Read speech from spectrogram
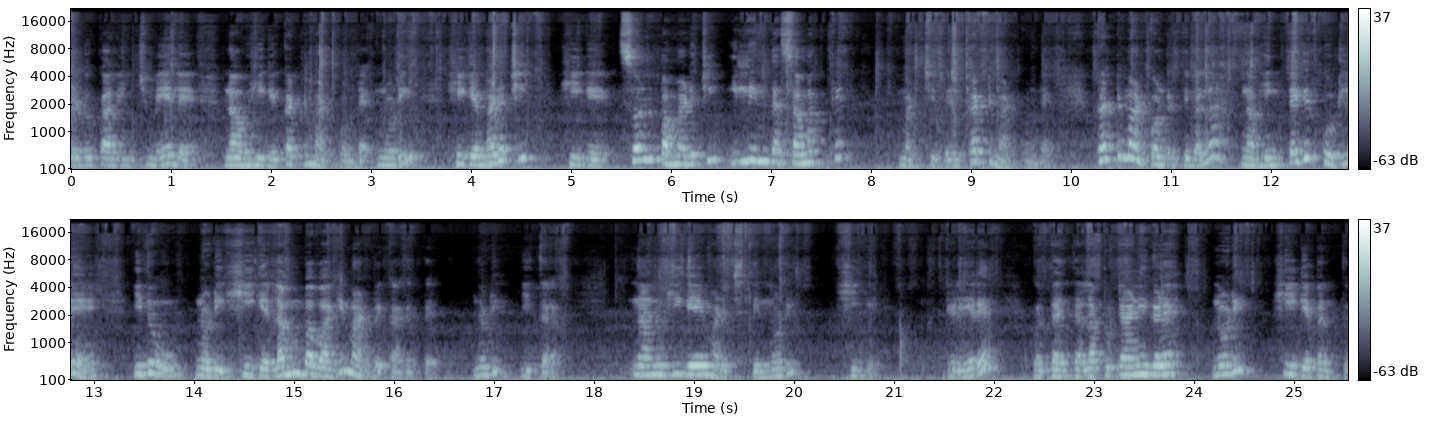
ಎರಡು ಕಾಲು ಇಂಚ್ ಮೇಲೆ ನಾವು ಹೀಗೆ ಕಟ್ ಮಾಡಿಕೊಂಡೆ. ನೋಡಿ, ಹೀಗೆ ಮಡಚಿ, ಹೀಗೆ ಸ್ವಲ್ಪ ಮಡಚಿ ಇಲ್ಲಿಂದ ಸಮಕ್ಕೆ ಮಡಚಿದ್ದೇನೆ, ಕಟ್ ಮಾಡಿಕೊಂಡೆ. ಕಟ್ ಮಾಡ್ಕೊಂಡಿರ್ತೀವಲ್ಲ, ನಾವು ಹಿಂಗೆ ತೆಗೆದ ಕೂಡಲೇ ಇದು ನೋಡಿ ಹೀಗೆ ಲಂಬವಾಗಿ ಮಾಡಬೇಕಾಗತ್ತೆ. ನೋಡಿ ಈ ಥರ ನಾನು ಹೀಗೆ ಮಡಚ್ತೀನಿ ನೋಡಿ, ಹೀಗೆ. ಗೆಳೆಯರೇ, ಗೊತ್ತಾಯ್ತಲ್ಲ ಪುಟಾಣಿಗಳೇ? ನೋಡಿ ಹೀಗೆ ಬಂತು.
